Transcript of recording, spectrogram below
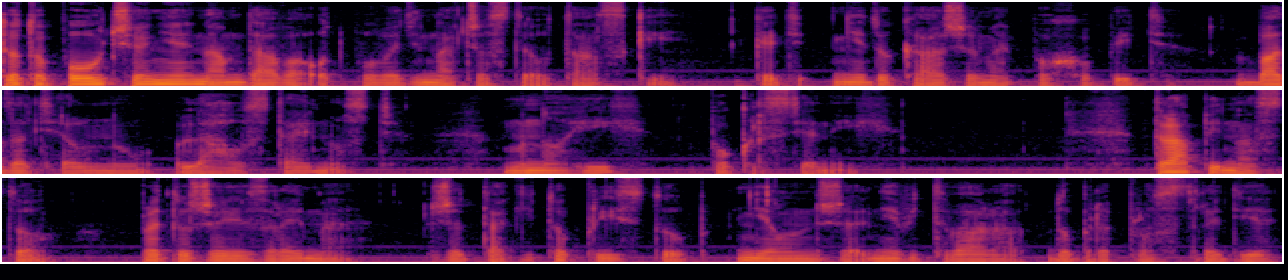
Toto poučenie nám dáva odpoveď na časté otázky, keď nedokážeme pochopiť badateľnú ľahostajnosť mnohých pokrstených. Trápi nás to, pretože je zrejme, že takýto prístup nielenže nevytvára dobré prostredie,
